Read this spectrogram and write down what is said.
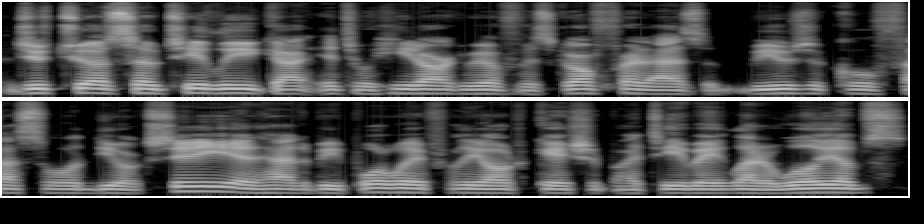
In June 2017, Lee got into a heat argument with his girlfriend at a musical festival in New York City and had to be pulled away from the altercation by teammate Leonard Williams.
